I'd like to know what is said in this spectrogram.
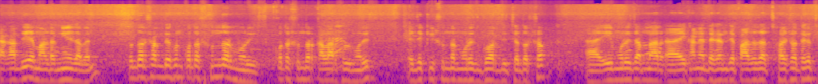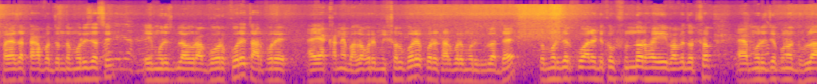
টাকা দিয়ে মালটা নিয়ে যাবেন। তো দর্শক, দেখুন কত সুন্দর মরিচ, কত সুন্দর কালারফুল মরিচ। এই যে কি সুন্দর মরিচ গড় দিচ্ছে দর্শক। এই মরিচ আপনার এখানে দেখেন যে পাঁচ হাজার ছয়শো থেকে ছয় হাজার টাকা পর্যন্ত মরিচ আছে। এই মরিচগুলো ওরা গড় করে তারপরে একখানে ভালো করে মিশল করে করে তারপরে মরিচগুলো দেয়। তো মরিচের কোয়ালিটি খুব সুন্দর হয় এইভাবে দর্শক। মরিচে কোনো ধুলা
